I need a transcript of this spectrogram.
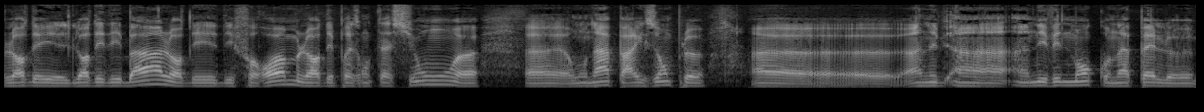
lors des lors des débats, lors des, des forums, lors des présentations. On a par exemple un, un- événement qu'on appelle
